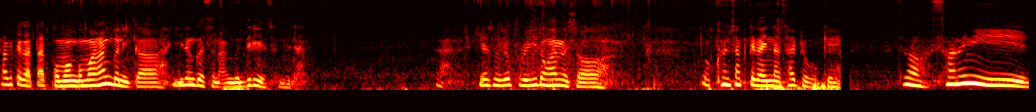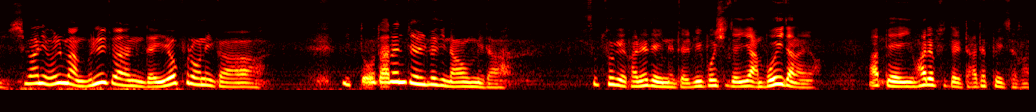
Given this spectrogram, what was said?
삭대가 딱 고만고만한 거니까 이런 것은 안 건드리겠습니다. 자, 계속 옆으로 이동하면서 또큰 삭대가 있나 살펴볼게요. 자, 산행이 시간이 얼마 안 걸릴 줄 알았는데 옆으로 오니까 이또 다른 절벽이 나옵니다. 숲속에 가려져 있는 절벽 보시죠? 이게 안 보이잖아요. 앞에 이 화렵수들이 다 덮여 있어서.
